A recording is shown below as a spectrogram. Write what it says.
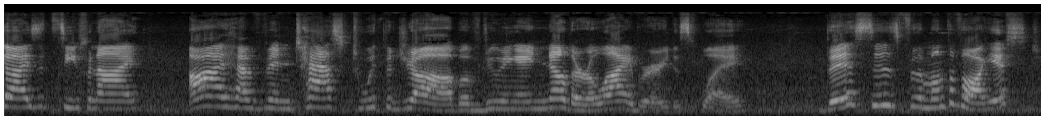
guys, it's Steefeni. I have been tasked with the job of doing another library display. This is for the month of August,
